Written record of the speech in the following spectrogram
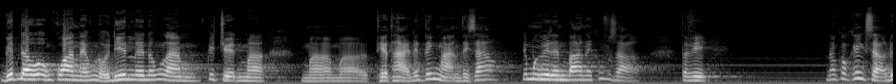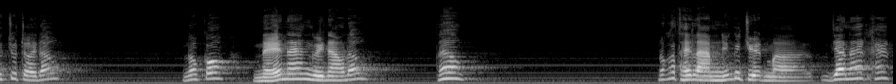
biết đâu ông quan này ông nổi điên lên, ông làm cái chuyện mà mà mà thiệt hại đến tính mạng thì sao? Nhưng mà người đàn bà này không sợ. Tại vì nó có kính sợ đức chúa trời đâu nó có nể nang người nào đâu. Thấy không? Nó có thể làm những cái chuyện mà gian ác khác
